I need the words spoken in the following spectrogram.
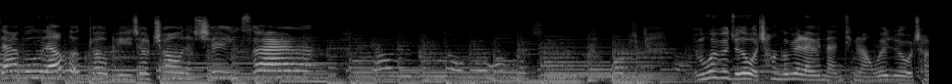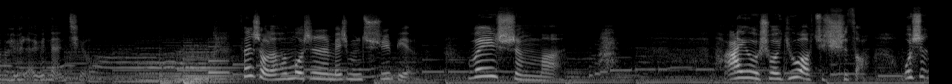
大不了喝口啤酒冲掉心酸。们会不会觉得我唱歌越来越难听了？我也觉得我唱歌越来越难听了。分手了和陌生人没什么区别，为什么？阿佑说又要去吃枣，我是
